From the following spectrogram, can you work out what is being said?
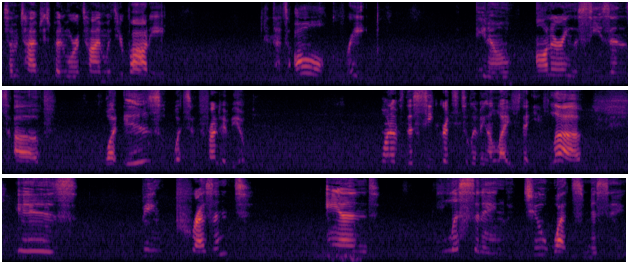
Sometimes you spend more time with your body. And that's all great. You know, honoring the seasons of what is, what's in front of you. One of the secrets to living a life that you love is being present and listening to what's missing.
